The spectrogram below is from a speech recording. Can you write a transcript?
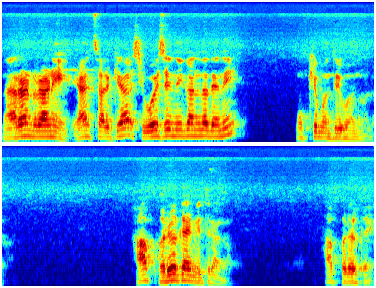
नारायण राणे यांसारख्या शिवसैनिकांना त्यांनी मुख्यमंत्री बनवलं. हा फरक आहे मित्रांनो. हा फरक आहे.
